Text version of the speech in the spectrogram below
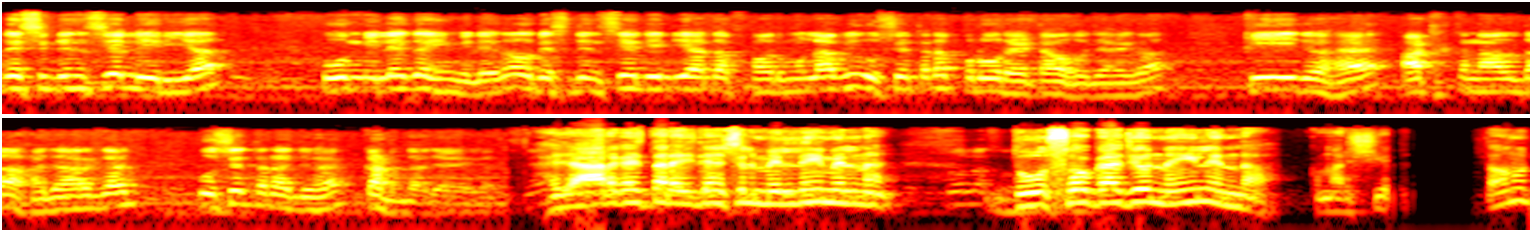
रेसिडेंशियल एरिया वो मिलेगा ही मिलेगा और रेसिडेंशियल एरिया का फार्मूला भी उसी तरह प्रो रेटा हो जाएगा कि जो है अठ कनाल का हजार गज उसी तरह जो है कटता जाएगा ਹਜ਼ਾਰ ਗਜ ਤਾਂ ਰੈਜ਼ੀਡੈਂਸ਼ੀਅਲ ਮਿਲਣਾ ਹੀ ਮਿਲਣਾ 200 ਗਜ ਉਹ ਨਹੀਂ ਲੈਂਦਾ ਕਮਰਸ਼ੀਅਲ ਤਾਂ ਉਹਨੂੰ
